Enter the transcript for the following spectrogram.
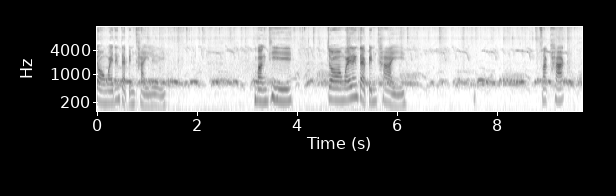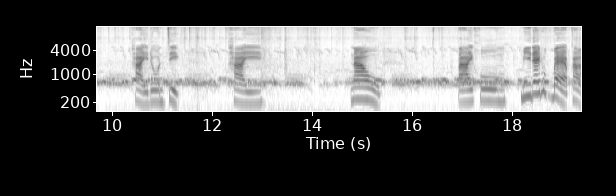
จองไว้ตั้งแต่เป็นไข่เลย บางที จองไว้ตั้งแต่เป็นไข่ สักพัก ไข่โดนจิก ไข่เน่า ตายโคม มีได้ทุกแบบค่ะ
